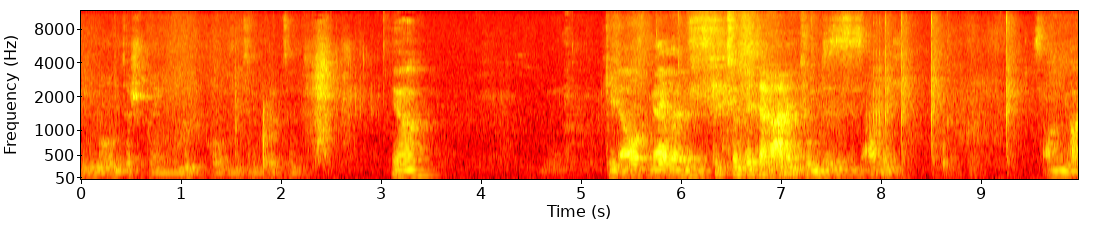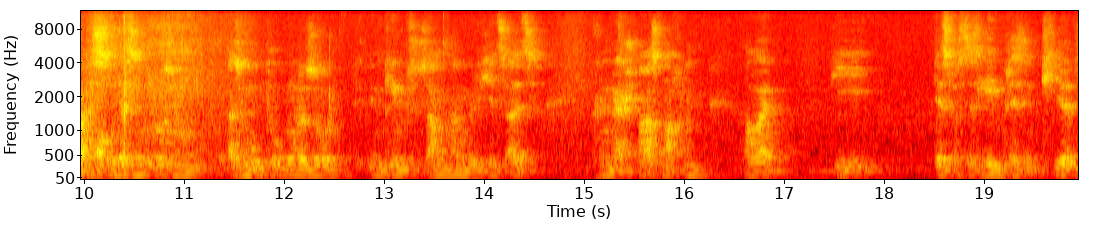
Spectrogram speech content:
Wie immer runterspringen, ne? oben zum Kurzen. Ja. Geht auch, ja, aber es gibt so ein Veteranentum, das ist es auch nicht. Das ist auch nicht aber das sind ja sinnlos, also Mutproben oder so, in dem Zusammenhang würde ich jetzt als, können ja Spaß machen, aber die, das, was das Leben präsentiert,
